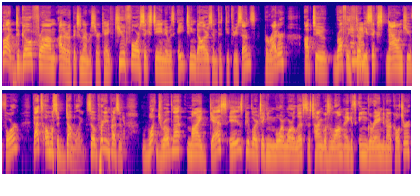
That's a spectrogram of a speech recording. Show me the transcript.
But to go from I don't know, pick some numbers here. Okay, Q4 16, it was eighteen dollars and fifty three cents per rider, up to roughly mm-hmm. 36 now in Q4. That's almost a doubling. So pretty impressive. Yep. What drove that? My guess is people are taking more and more lifts as time goes along and it gets ingrained in our culture.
